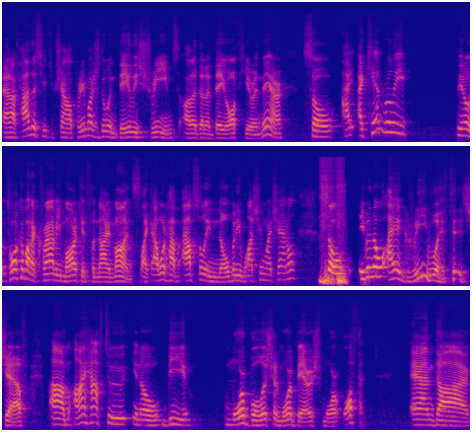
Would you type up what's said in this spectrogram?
and I've had this YouTube channel pretty much doing daily streams, other than a day off here and there. So I, I can't really you know, talk about a crabby market for nine months. Like I would have absolutely nobody watching my channel. So even though I agree with Jeff, um, I have to, you know, be more bullish and more bearish more often. And uh,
